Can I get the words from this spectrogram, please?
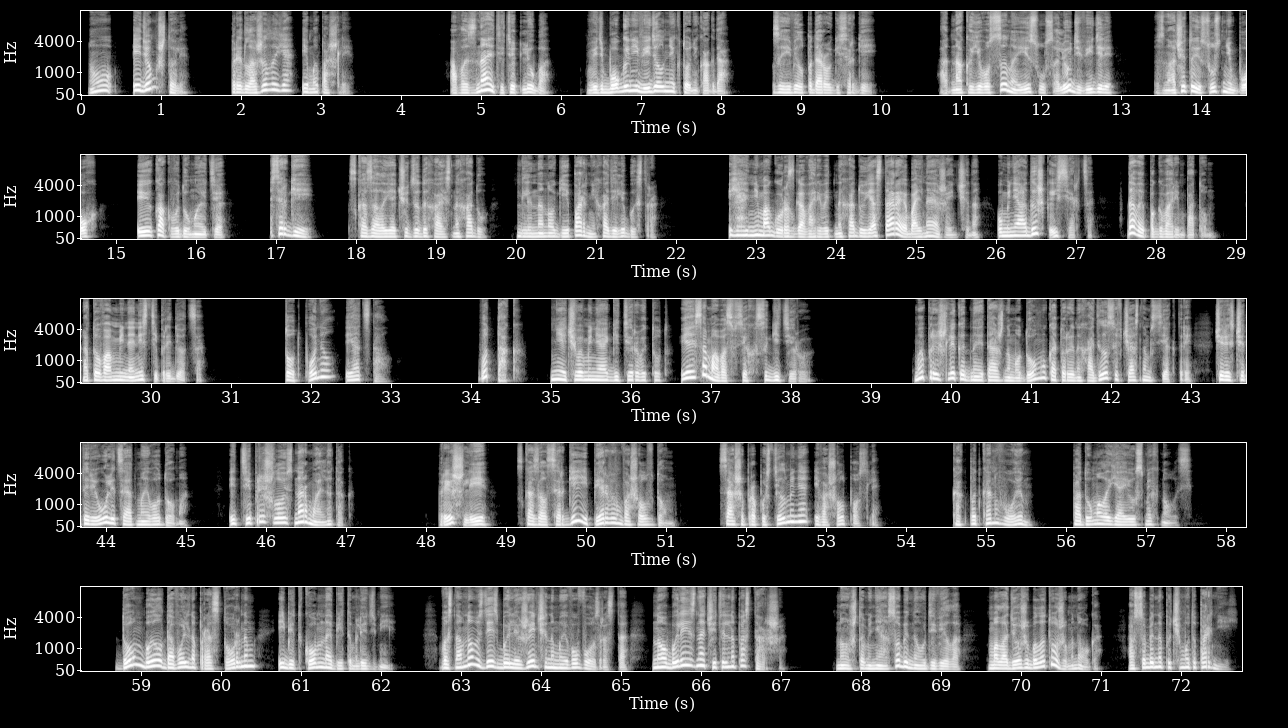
«Ну, идем что ли?» — предложила я, и мы пошли. «А вы знаете, тетя Люба, ведь Бога не видел никто никогда», — заявил по дороге Сергей. «Однако его сына Иисуса люди видели. Значит, Иисус не Бог. И как вы думаете?» «Сергей», — сказала я, чуть задыхаясь на ходу, Длинноногие парни ходили быстро. «Я не могу разговаривать на ходу, я старая больная женщина. У меня одышка и сердце. Давай поговорим потом, а то вам меня нести придется. Тот понял и отстал. «Вот так. Нечего меня агитировать тут. Я и сама вас всех сагитирую». Мы пришли к одноэтажному дому, который находился в частном секторе, через четыре улицы от моего дома. Идти пришлось нормально так. «Пришли», — сказал Сергей и первым вошел в дом. Саша пропустил меня и вошел после. «Как под конвоем», — подумала я и усмехнулась. Дом был довольно просторным и битком набитым людьми. В основном здесь были женщины моего возраста, но были и значительно постарше. Но что меня особенно удивило, молодежи было тоже много, особенно почему-то парней.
